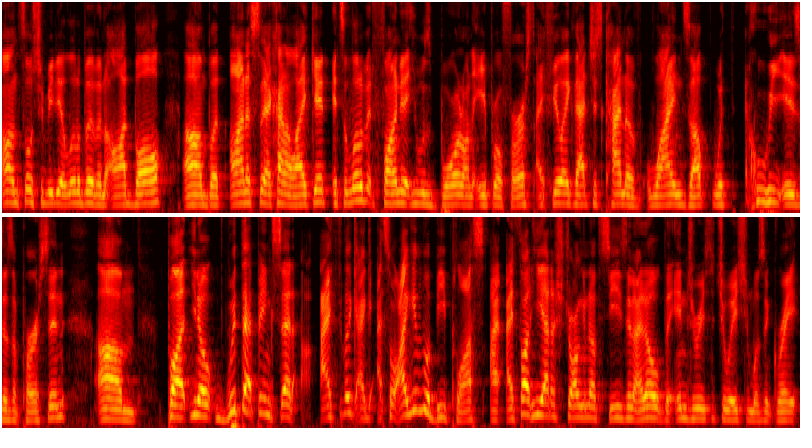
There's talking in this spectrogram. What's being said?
on social media, a little bit of an oddball, um, but honestly, I kind of like it. It's a little bit funny that he was born on April 1st. I feel like that just kind of lines up with who he is as a person. Um, but you know, with that being said, I feel like I so I give him a B plus. I, I, thought he had a strong enough season. I know the injury situation wasn't great,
